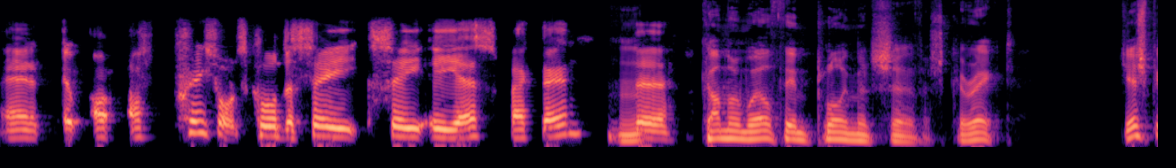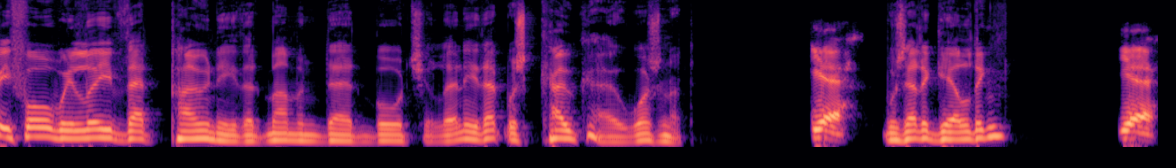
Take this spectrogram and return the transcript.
and it, I, I'm pretty sure it's called the C, CES back then. Mm. The Commonwealth Employment Service, correct. Just before we leave that pony that Mum and Dad bought you, Lenny, that was Coco, wasn't it? yeah, Was that a gelding? yeah.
